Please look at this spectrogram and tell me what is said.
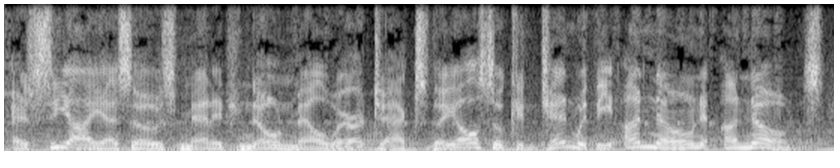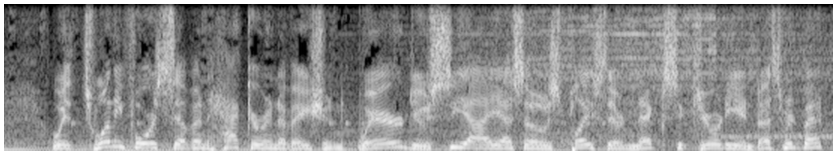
As CISOs manage known malware attacks, they also contend with the unknown unknowns. With 24 7 hacker innovation, where do CISOs place their next security investment bet?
